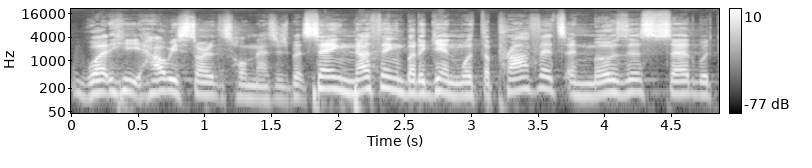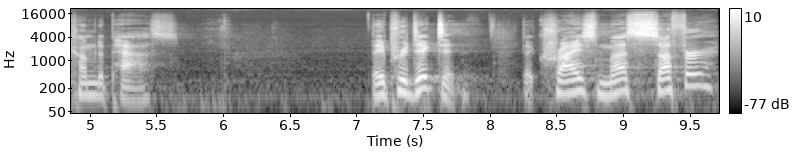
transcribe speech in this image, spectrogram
what he, how he started this whole message, but saying nothing but again what the prophets and Moses said would come to pass. They predicted that Christ must suffer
